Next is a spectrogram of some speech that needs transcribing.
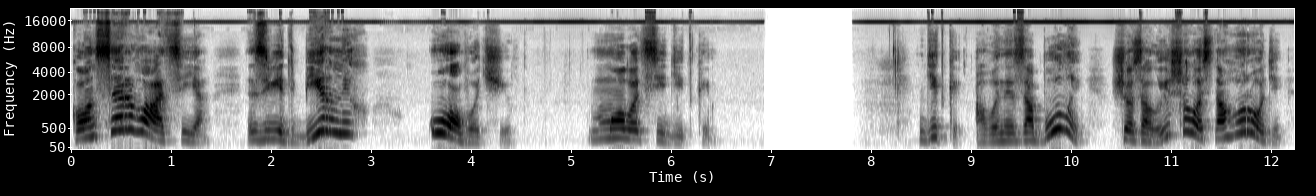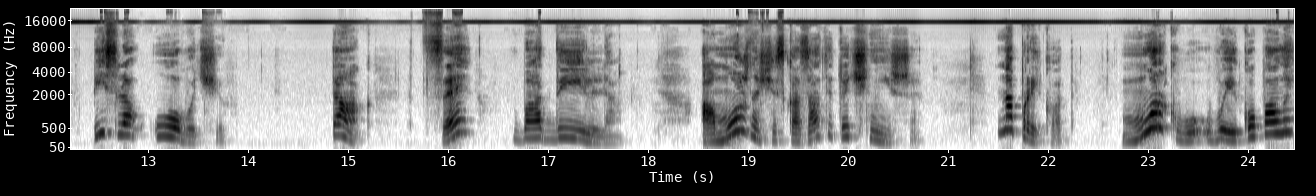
консервація з відбірних овочів. Молодці дітки. Дітки, а ви не забули, що залишилось на городі після овочів? Так, це бадилля. А можна ще сказати точніше. Наприклад, моркву викопали,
